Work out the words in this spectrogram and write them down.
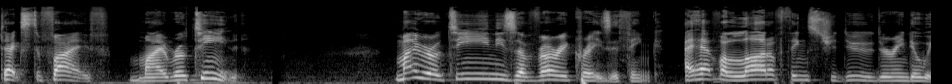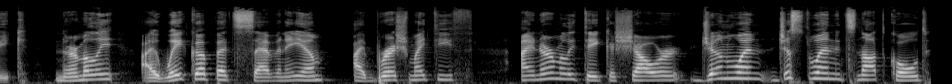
Text 5 My routine. My routine is a very crazy thing. I have a lot of things to do during the week. Normally, I wake up at 7 a.m., I brush my teeth, I normally take a shower just when, just when it's not cold.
